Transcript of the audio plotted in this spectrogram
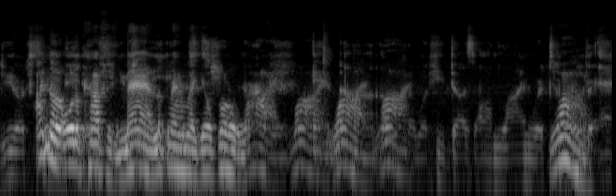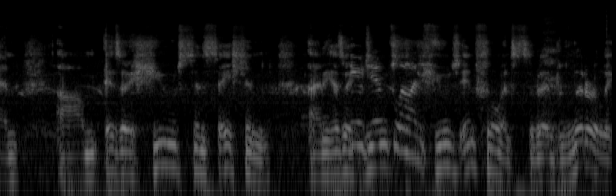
New York I know all the cops is mad, looking at him like, yo, bro, humor why, why, and, why, uh, why? what he does online, we're Why? told, and um, is a huge sensation, and he has a Huge huge, influence. huge influence, literally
